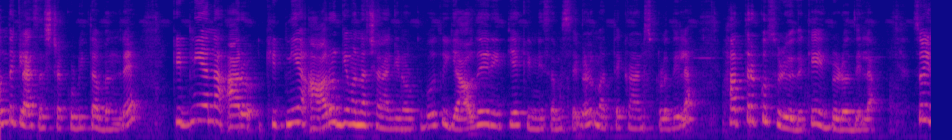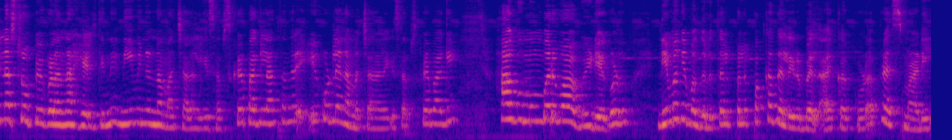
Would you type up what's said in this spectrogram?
ಒಂದು ಗ್ಲಾಸ್ ಅಷ್ಟೇ ಕುಡಿತಾ ಬಂದರೆ ಕಿಡ್ನಿಯನ್ನು ಆರೋ, ಕಿಡ್ನಿಯ ಆರೋಗ್ಯವನ್ನು ಚೆನ್ನಾಗಿ ನೋಡ್ಕೋಬೋದು. ಯಾವುದೇ ರೀತಿಯ ಕಿಡ್ನಿ ಸಮಸ್ಯೆಗಳು ಮತ್ತೆ ಕಾಣಿಸ್ಕೊಳ್ಳೋದಿಲ್ಲ. ಹತ್ತಿರಕ್ಕೂ ಸುಳಿಯೋದಕ್ಕೆ ಇದು ಬಿಡೋದಿಲ್ಲ. ಸೊ ಇನ್ನಷ್ಟು ಉಪಯೋಗಗಳನ್ನು ಹೇಳ್ತೀನಿ. ನೀವಿನ್ನು ನಮ್ಮ ಚಾನಲ್ಗೆ ಸಬ್ಸ್ಕ್ರೈಬ್ ಆಗಿಲ್ಲ ಅಂತಂದರೆ ಈ ಕೂಡಲೇ ನಮ್ಮ ಚಾನಲ್ಗೆ ಸಬ್ಸ್ಕ್ರೈಬ್ ಆಗಿ ಹಾಗೂ ಮುಂಬರುವ ವಿಡಿಯೋಗಳು ನಿಮಗೆ ಮೊದಲು ತಲುಪಲು ಪಕ್ಕದಲ್ಲಿರೋ ಬೆಲ್ ಐಕಾನ್ ಕೂಡ ಪ್ರೆಸ್ ಮಾಡಿ.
